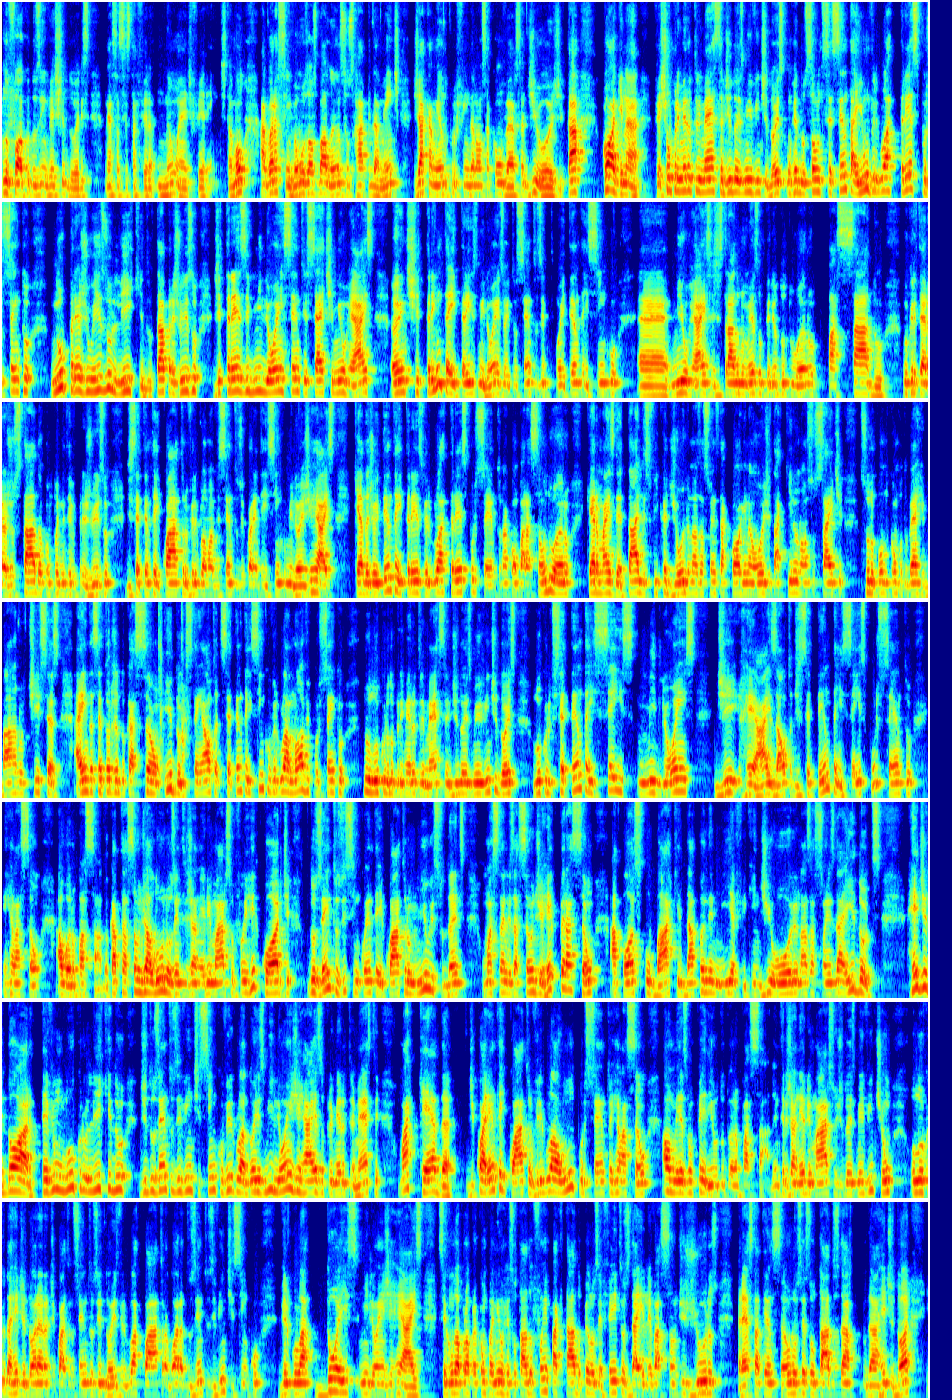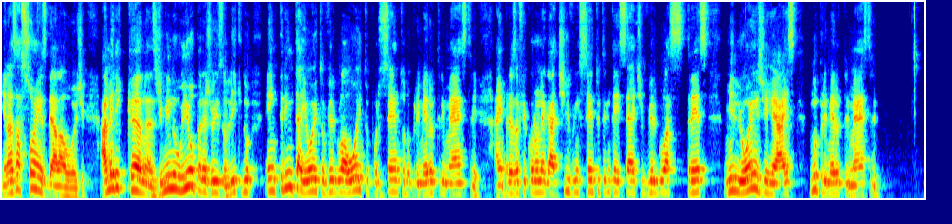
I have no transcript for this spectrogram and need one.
no foco dos investidores nessa sexta-feira não é diferente, tá bom? Agora sim, vamos aos balanços rapidamente, já caminhando para o fim da nossa conversa de hoje, tá? Cogna fechou o primeiro trimestre de 2022 com redução de 61,3% no prejuízo líquido, tá? Prejuízo de 13 milhões 107 mil reais ante 33 milhões 885 é, mil reais registrado no mesmo período do ano passado. No critério ajustado, a companhia teve prejuízo de 74,945 milhões de reais, queda de 83,3% na comparação do ano. Quer mais detalhes? Fica de olho nas ações da Cogna hoje, está aqui no nosso site suno.com.br barra notícias. Ainda setor de educação, Idux tem alta de 75,9% no lucro do primeiro trimestre de 2022, lucro de 76 milhões de reais, alta de 76% em relação ao ano passado. A captação de alunos entre janeiro e março foi recorde, 254 mil estudantes, uma sinalização de recuperação após o baque da pandemia. Fiquem de olho nas ações da Idux. Redditor teve um lucro líquido de 225,2 milhões de reais no primeiro trimestre, uma queda de 44,1% em relação ao mesmo período do ano passado. Entre janeiro e março de 2021, o lucro da Redditor era de 402,4, agora 225,2 milhões de reais. Segundo a própria companhia, o resultado foi impactado pelos efeitos da elevação de juros. Presta atenção nos resultados da, da Redditor e nas ações dela hoje. Americanas diminuiu o prejuízo líquido em 38,8% no primeiro trimestre. A empresa ficou no negativo em 130 137,3 milhões de reais no primeiro trimestre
